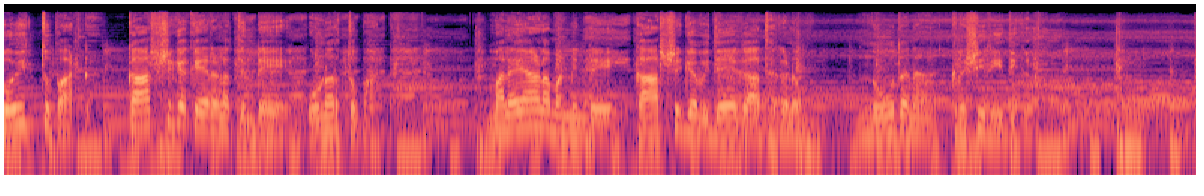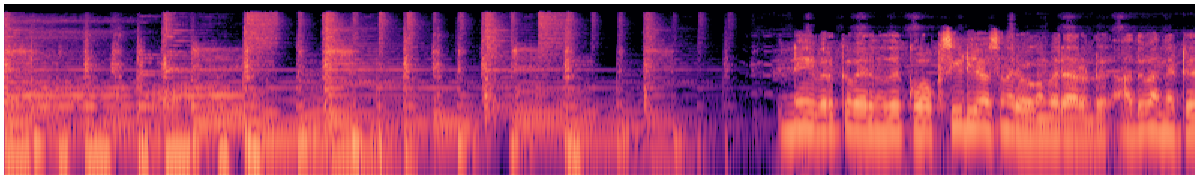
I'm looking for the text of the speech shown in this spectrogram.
കൊയ്ത്തുപാട്ട് കാർഷിക കേരളത്തിന്റെ ഉണർത്തുപാട്ട്. മലയാള മണ്ണിന്റെ കാർഷിക വിജയഗാഥകളും നൂതന കൃഷിരീതികളും. പിന്നെ ഇവർക്ക് വരുന്നത് കോക്സിഡിയോസ് എന്ന രോഗം വരാറുണ്ട്. അത് വന്നിട്ട്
